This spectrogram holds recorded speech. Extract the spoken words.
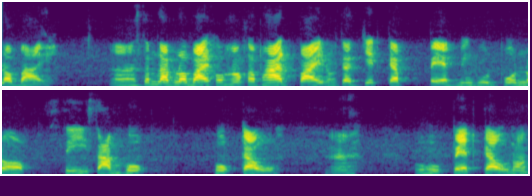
รอบบ่ายอ่าสำหรับรอบบ่ายของเฮากับพาดไปเนาะจะเจ็ดกับแปดวิ่งรุดพ้นออกสี่สามหกหกเก่าอ่าโอ้โหแปดเก่าเนาะ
